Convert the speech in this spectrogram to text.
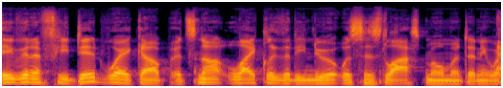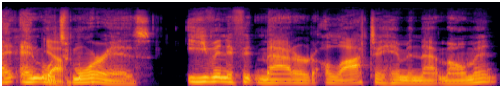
even if he did wake up, it's not likely that he knew it was his last moment anyway. And, and yeah, what's more is, even if it mattered a lot to him in that moment,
